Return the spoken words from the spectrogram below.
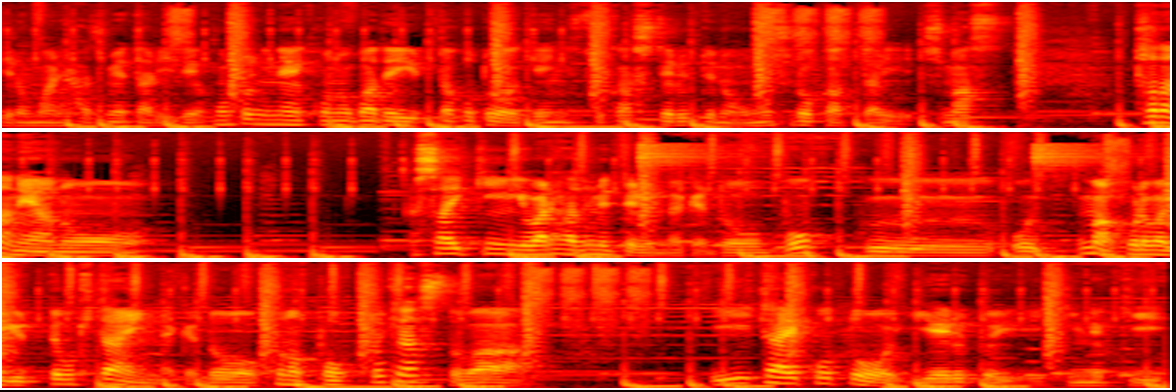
広まり始めたりで本当にねこの場で言ったことが現実化してるっていうのは面白かったりします。ただねあの最近言われ始めてるんだけど僕をまあこれは言っておきたいんだけどこのポッドキャストは言いたいことを言えるという息抜き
